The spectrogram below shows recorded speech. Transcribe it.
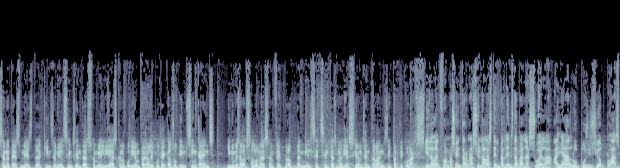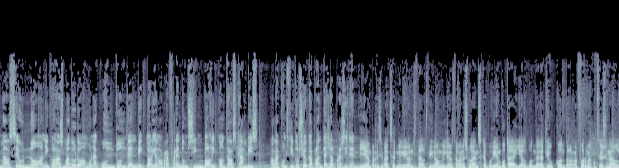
S'han atès més de 15.500 famílies que no podien pagar la hipoteca els últims 5 anys i només a Barcelona s'han fet prop de 1.700 mediacions entre bancs i particulars. I de la informació internacional estem pendents de Venezuela. Allà l'oposició plasma el seu no a Nicolás Maduro amb una contundent victòria en el referèndum simbòlic contra els canvis a la Constitució que planteja el president. I han participat 7 milions dels 19 milions de veneçolans que podien votar i el vot negatiu contra la reforma constitucional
